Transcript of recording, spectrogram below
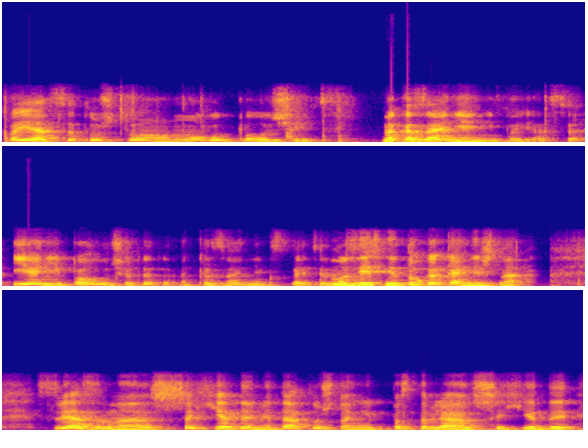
боятся то, что могут получить. Наказание они боятся. И они получат это наказание, кстати. Но здесь не только, конечно, связано с шахедами, да, то, что они поставляют шахеды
